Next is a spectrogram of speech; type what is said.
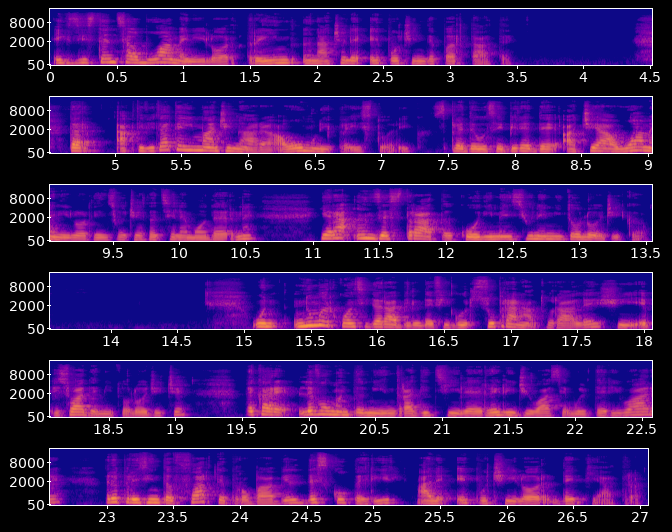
existența oamenilor trăind în acele epoci îndepărtate. Dar activitatea imaginară a omului preistoric, spre deosebire de aceea a oamenilor din societățile moderne, era înzestrată cu o dimensiune mitologică. Un număr considerabil de figuri supranaturale și episoade mitologice, pe care le vom întâlni în tradițiile religioase ulterioare, reprezintă foarte probabil descoperiri ale epocilor de piatră.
